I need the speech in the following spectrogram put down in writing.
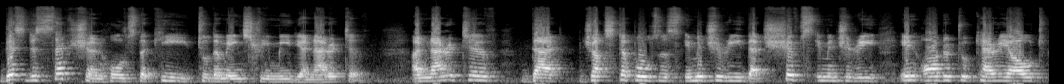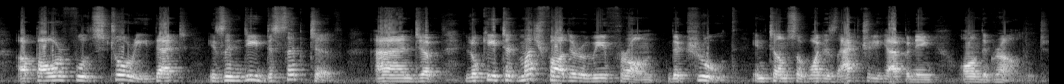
This deception holds the key to the mainstream media narrative, a narrative that juxtaposes imagery, that shifts imagery in order to carry out a powerful story that is indeed deceptive and uh, located much farther away from the truth in terms of what is actually happening on the ground.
